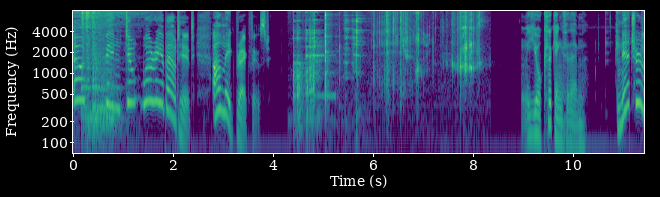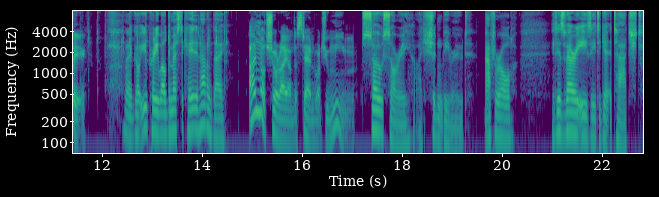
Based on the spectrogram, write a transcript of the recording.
Oh, Finn, don't worry about it. I'll make breakfast. You're cooking for them. Naturally. They've got you pretty well domesticated, haven't they? I'm not sure I understand what you mean. So sorry. I shouldn't be rude. After all, it is very easy to get attached.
